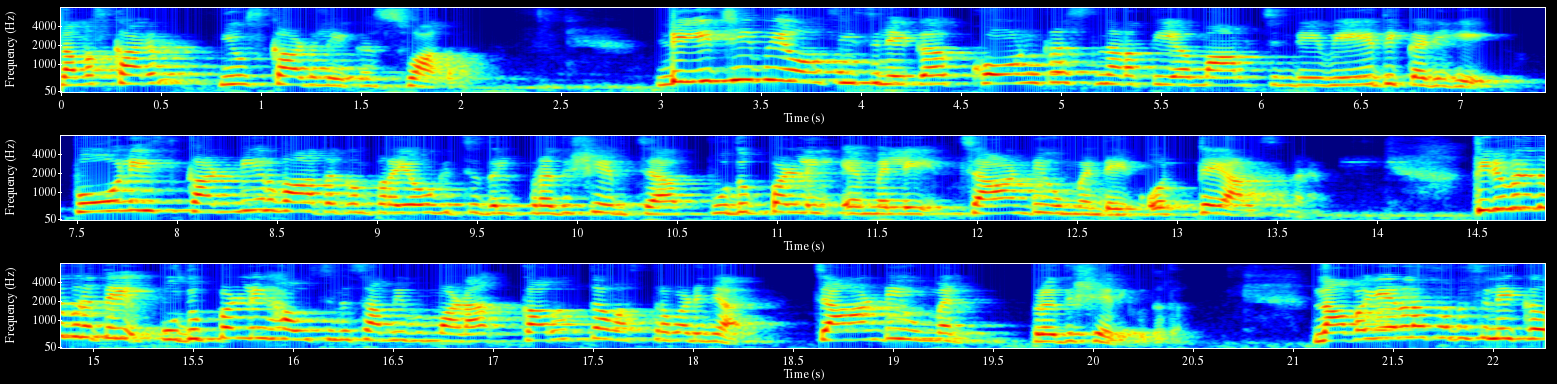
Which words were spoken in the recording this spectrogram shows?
നമസ്കാരം. ന്യൂസ് കാർഡിലേക്ക് സ്വാഗതം. ഡി ജി പി ഓഫീസിലേക്ക് കോൺഗ്രസ് നടത്തിയ മാർച്ചിന്റെ വേദിക്കരികെ പോലീസ് കണ്ണീർ വാതകം പ്രയോഗിച്ചതിൽ പ്രതിഷേധിച്ച Puthuppally M L A Chandy ഉമ്മന്റെ ഒറ്റയാൾ സമരം. തിരുവനന്തപുരത്തെ പുതുപ്പള്ളി ഹൗസിന് സമീപമാണ് കറുത്ത വസ്ത്രമണിഞ്ഞ് ചാണ്ടി ഉമ്മൻ പ്രതിഷേധിക്കുന്നത്. നവകേരള സദസ്സിലേക്ക്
